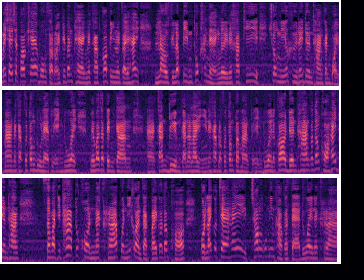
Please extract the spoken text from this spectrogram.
ไม่ใช่เฉพาะแค่วงสาวน้อยเพชรบ้านแพงนะครับก็เป็นกำลังใจให้เหล่าศิลปินทุกแขนงเลยนะครับที่ช่วงนี้ก็คือได้เดินทางกันบ่อยมากนะครับก็ต้องดูแลตัวเองด้วย ไม่ว่าจะเป็นการอ่าการดื่มกันอะไรอย่างนี้นะครับเราก็ต้องประมาณตัวเองด้วย แล้วก็เดินทางก็ต้องขอให้เดินทางสวัสดิภาพทุกคนนะครับ วันนี้ก่อนจากไปก็ต้องขอกดไลค์กดแชร์ให้ช่องอุ้มมิมข่าวกระแสด้วยนะครั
